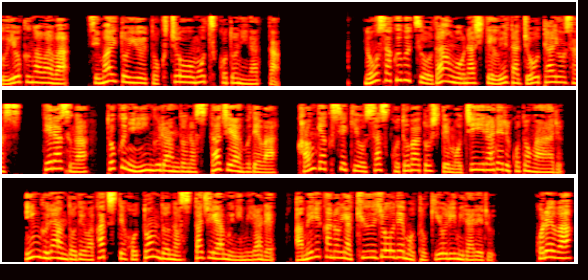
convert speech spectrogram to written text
右翼側は狭いという特徴を持つことになった。農作物を段をなして植えた状態を指す。テラスが特にイングランドのスタジアムでは観客席を指す言葉として用いられることがある。イングランドではかつてほとんどのスタジアムに見られ、アメリカの野球場でも時折見られる。これは、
